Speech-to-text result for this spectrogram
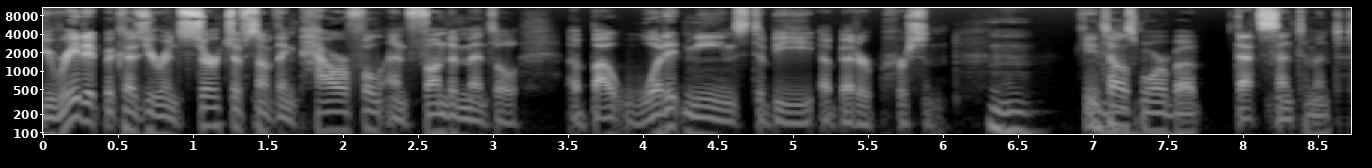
You read it because you're in search of something powerful and fundamental about what it means to be a better person. Mm-hmm. Can you mm-hmm. tell us more about that sentiment,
